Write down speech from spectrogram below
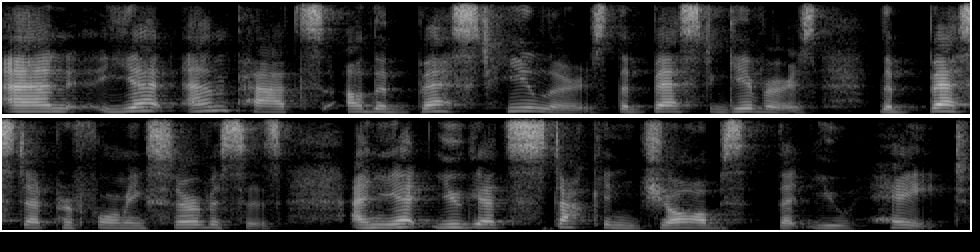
And yet empaths are the best healers, the best givers, the best at performing services. And yet you get stuck in jobs that you hate.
